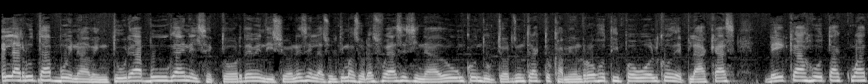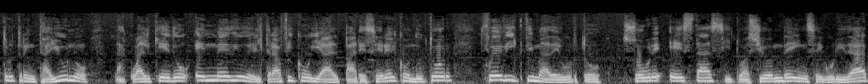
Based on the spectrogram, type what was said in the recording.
En la ruta Buenaventura-Buga, en el sector de Bendiciones, en las últimas horas fue asesinado un conductor de un tractocamión rojo tipo Volco de placas BKJ431, la cual quedó en medio del tráfico y al parecer el conductor fue víctima de hurto. Sobre esta situación de inseguridad,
